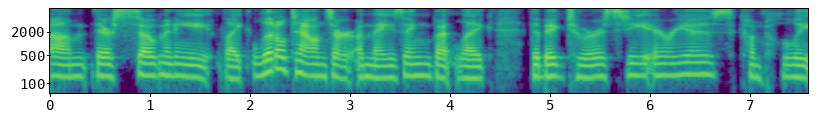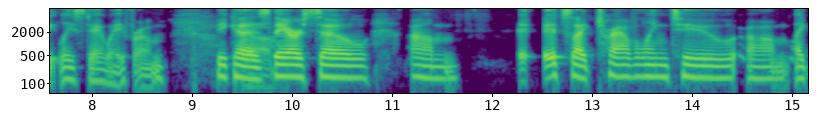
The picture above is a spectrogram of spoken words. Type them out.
um there's so many like little towns are amazing but like the big touristy areas completely stay away from because yeah. they are so um it's like traveling to um like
